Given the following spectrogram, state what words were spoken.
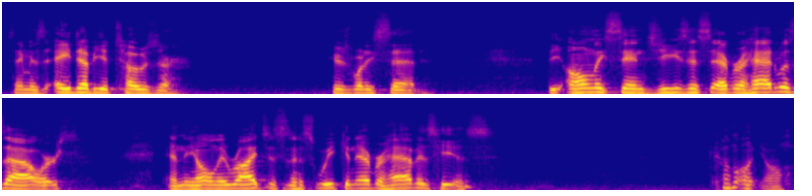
his name is A.W. Tozer Here's what he said The only sin Jesus ever had was ours, and the only righteousness we can ever have is his. Come on, y'all.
